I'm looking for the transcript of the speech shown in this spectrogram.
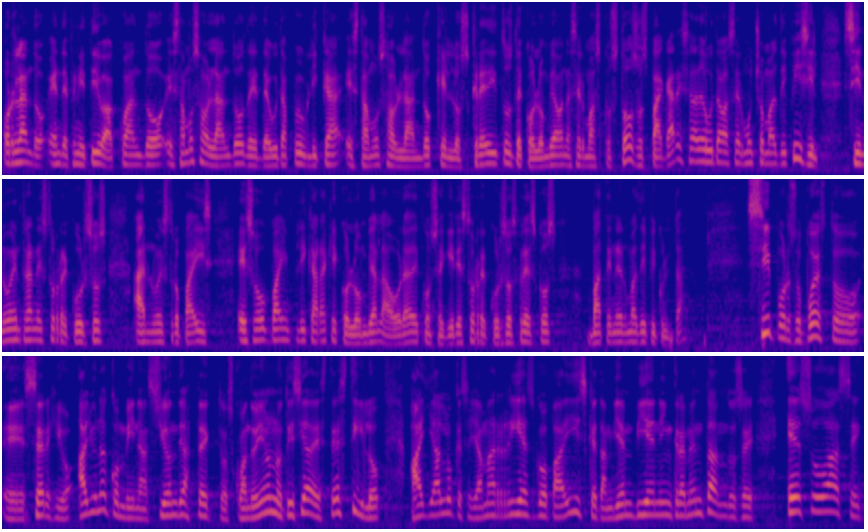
Orlando, en definitiva, cuando estamos hablando de deuda pública, estamos hablando que los créditos de Colombia van a ser más costosos. Pagar esa deuda va a ser mucho más difícil si no entran estos recursos a nuestro país. ¿Eso va a implicar a que Colombia a la hora de conseguir estos recursos frescos va a tener más dificultad? Sí, por supuesto, eh, Sergio. Hay una combinación de aspectos. Cuando hay una noticia de este estilo, hay algo que se llama riesgo país, que también viene incrementándose. Eso hace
